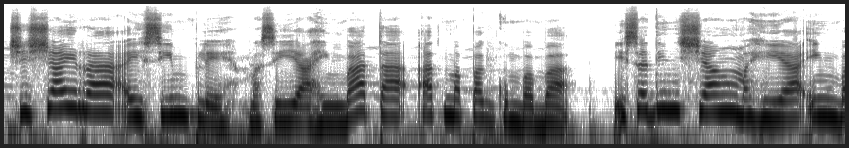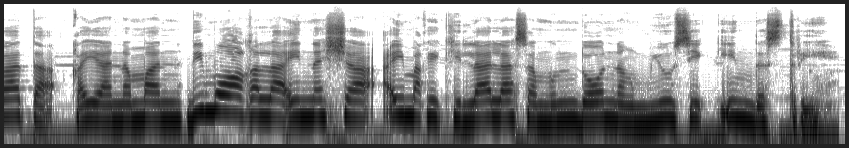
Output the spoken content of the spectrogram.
Si Shaira ay simple, masiyahing bata at mapagkumbaba. Isa din siyang mahiyaing bata kaya naman di mo akalain na siya ay makikilala sa mundo ng music industry.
